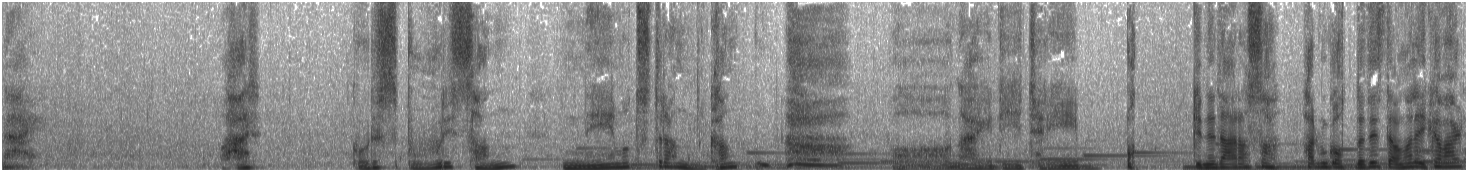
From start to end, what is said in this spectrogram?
Nei. Og her går det spor i sanden ned mot strandkanten. Å nei, de tre bukkene der, altså. Har de gått ned til stranda likevel?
